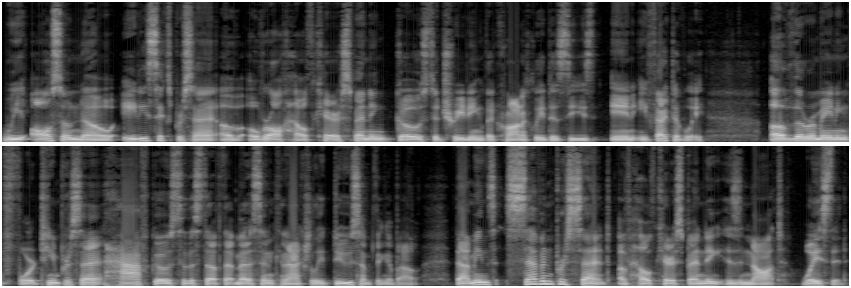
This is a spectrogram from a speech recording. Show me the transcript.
We also know 86% of overall healthcare spending goes to treating the chronically diseased ineffectively. Of the remaining 14%, half goes to the stuff that medicine can actually do something about. That means 7% of healthcare spending is not wasted.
